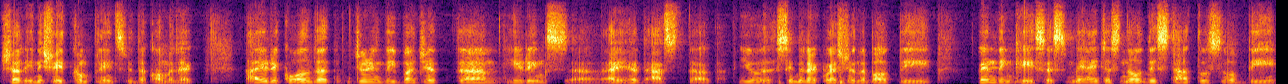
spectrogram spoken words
shall initiate complaints with the COMELEC." I recall that during the budget um, hearings, uh, I had asked uh, you a similar question about the pending cases. May I just know the status of the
